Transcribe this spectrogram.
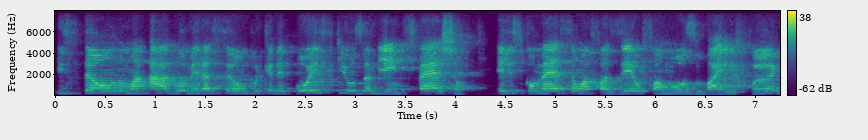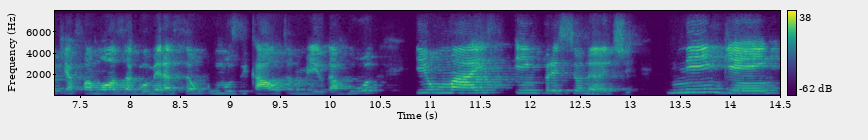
estão numa aglomeração, porque depois que os ambientes fecham, eles começam a fazer o famoso baile funk, a famosa aglomeração com música alta no meio da rua. E o mais impressionante, ninguém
